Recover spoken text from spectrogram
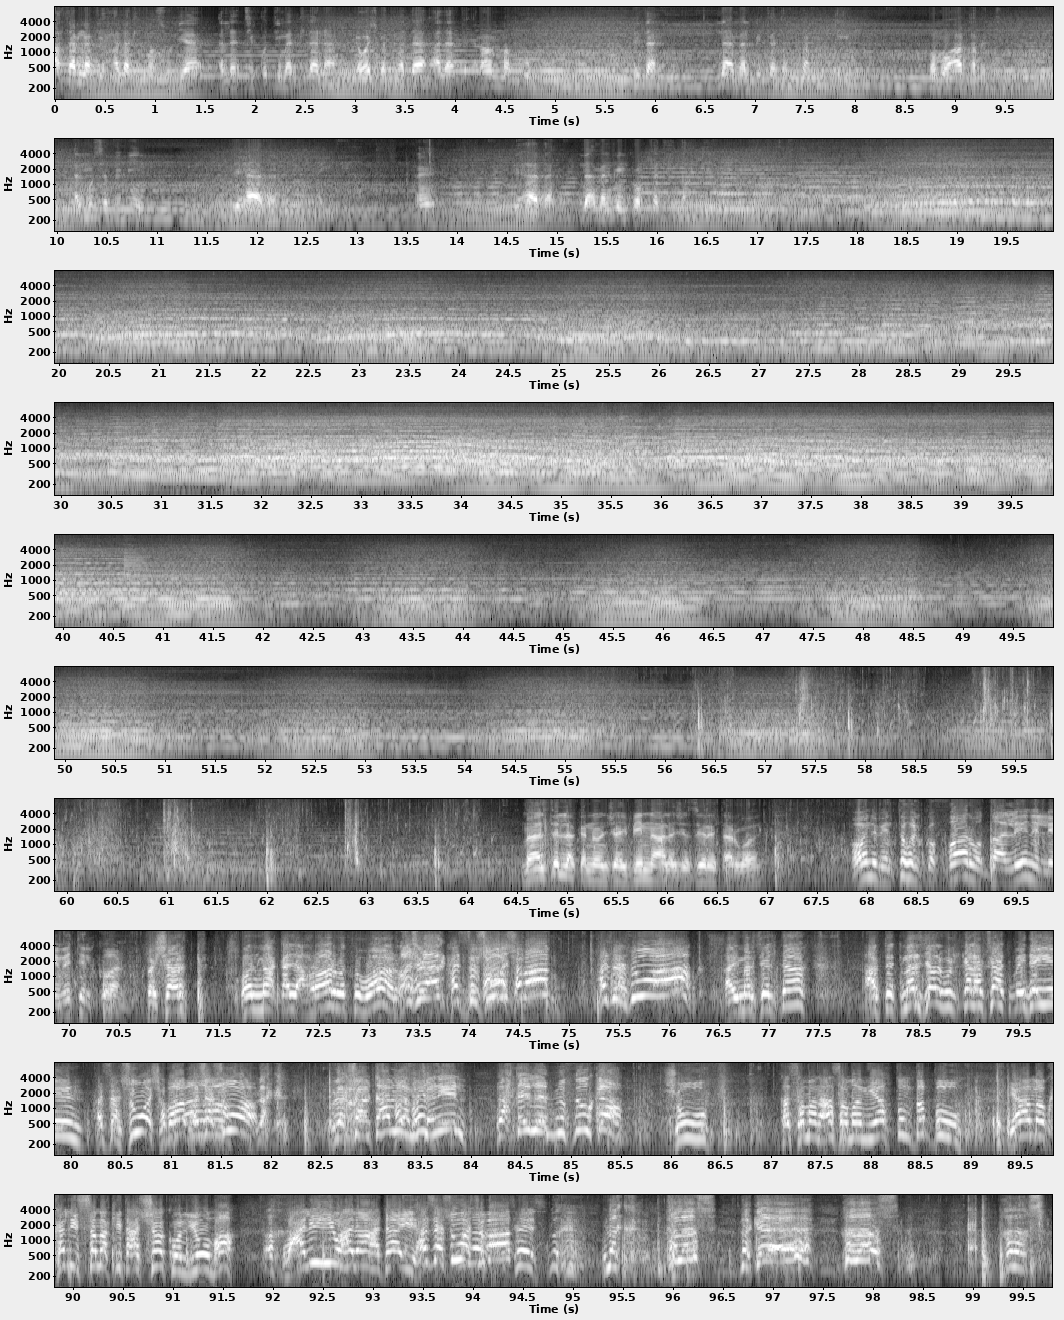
عثرنا في حلة الفاصوليا التي قدمت لنا كوجبة غداء على فئران مطبوخ. لذا نأمل بفتح التحقيق ومعاقبة المسببين. لهذا إيه؟ لهذا نأمل منكم فتح التحقيق ما قلت لك أنهم جايبيننا على جزيرة ارواد هون بينتهوا الكفار والضالين اللي مثلكم فشرت هون معك الأحرار والثوار. رجلك هززوها شباب! هززوها! هاي مرجلتك؟ عم تتمرجل والكلبشات بإيدين. هززوها شباب! هززوها! لك ولك شو عم تعملوا يا مجانين رح تقلب نفلوكا شوف قسما عظما يا بتنضبوا. يا اما بخلي السمك يتعشاكم اليوم ها؟ وعلي وعلى أعدائي. هززوها شباب. لك. خلاص. لك. خلاص. خلاص.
